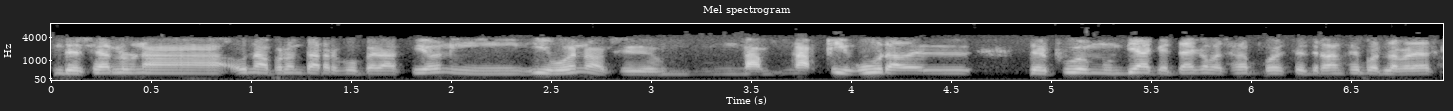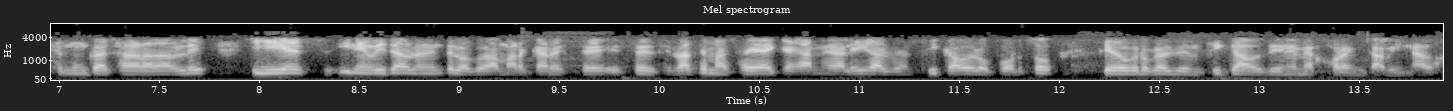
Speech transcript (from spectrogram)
desearle una, una pronta recuperación y, bueno, ha sido una, figura del, del, fútbol mundial que tenga que pasar por este trance, pues la verdad es que nunca es agradable y es inevitablemente lo que va a marcar este, este desenlace, más allá de que gane la Liga el Benfica o el Oporto, que yo creo que el Benfica lo tiene mejor encaminado.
